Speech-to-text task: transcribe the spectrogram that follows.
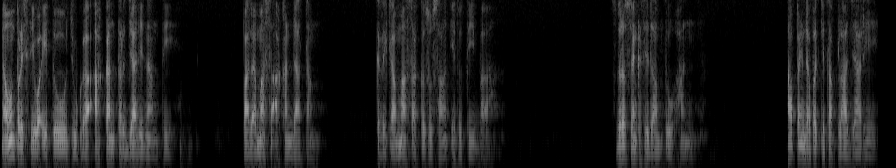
Namun peristiwa itu juga akan terjadi nanti pada masa akan datang ketika masa kesusahan itu tiba. Saudara yang kasih dalam Tuhan, apa yang dapat kita pelajari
